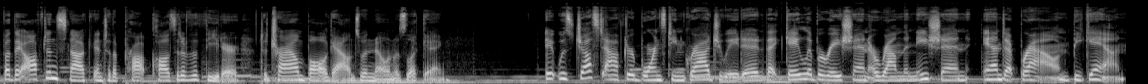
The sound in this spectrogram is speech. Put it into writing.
but they often snuck into the prop closet of the theater to try on ball gowns when no one was looking. It was just after Bornstein graduated that gay liberation around the nation and at Brown began.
